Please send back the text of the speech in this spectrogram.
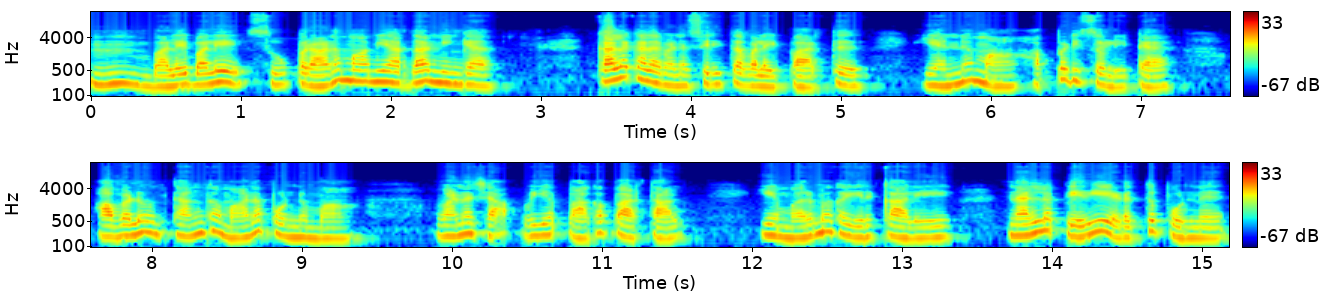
ம் பலே பலே சூப்பரான மாமியார் தான் நீங்க. கலகலவென சிரித்தவளை பார்த்து என்னம்மா அப்படி சொல்லிட்ட? அவளும் தங்கமான பொண்ணுமா வனஜா வியப்பாக பார்த்தாள். என் மருமக இருக்காளே நல்ல பெரிய இடத்து பொண்ணு.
